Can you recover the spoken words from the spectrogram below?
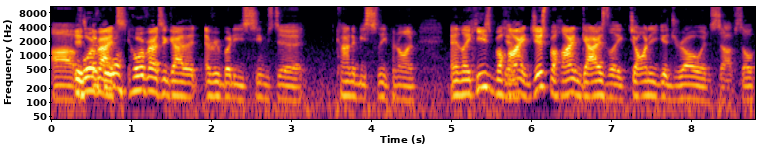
Uh, Horvat's Horvat's a guy that everybody seems to kind of be sleeping on, and like he's behind just behind guys like Johnny Gaudreau and stuff. So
